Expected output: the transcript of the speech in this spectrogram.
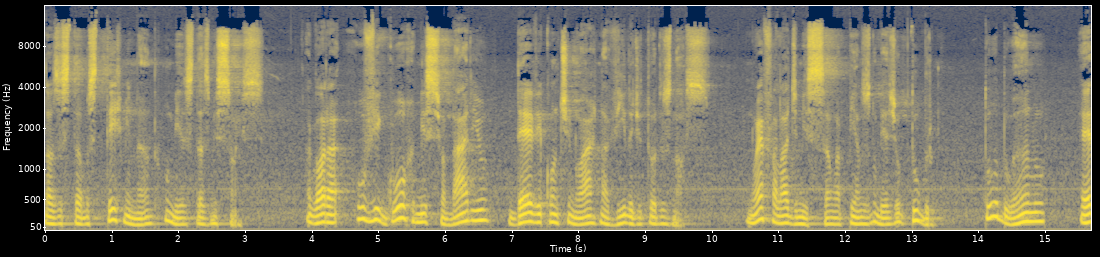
nós estamos terminando o mês das missões. Agora, o vigor missionário deve continuar na vida de todos nós. Não é falar de missão apenas no mês de outubro. Todo ano é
